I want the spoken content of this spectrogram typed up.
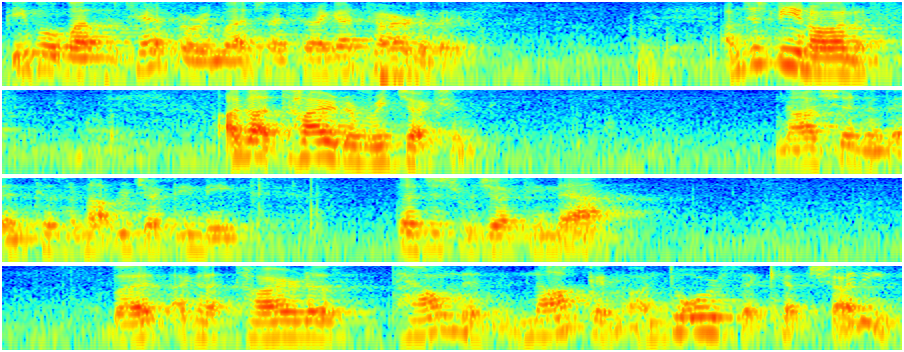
people about the tent very much. I said, I got tired of it. I'm just being honest. I got tired of rejection. No, I shouldn't have been because they're not rejecting me. They're just rejecting that. But I got tired of pounding and knocking on doors that kept shutting.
